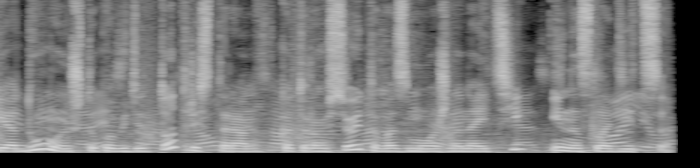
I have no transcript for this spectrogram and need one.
И я думаю, что победит тот ресторан, в котором все это возможно найти и насладиться.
